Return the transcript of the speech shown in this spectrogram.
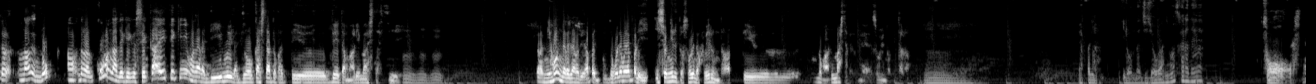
だから、なんで、どあの、だからコロナで結局世界的にもなんか DV が増加したとかっていうデータもありましたしう、んうんうん。だから日本だけじゃなくて、やっぱりどこでもやっぱり一緒にいるとそういうの増えるんだっていうのがありましたけどね、そういうのを見たら。うーん。やっぱり、いろんな事情がありますからね。そうですね。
